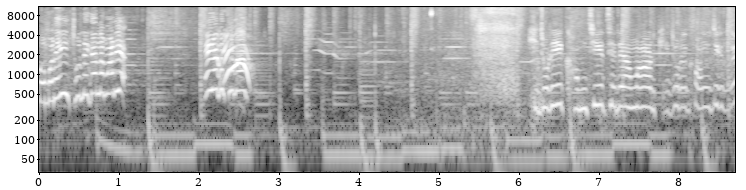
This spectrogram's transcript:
বাবা রে চলে গেল মারিয়া! কি জোরে খামচিয়েছে রে আমার, কি জোরে খামচিয়েছে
